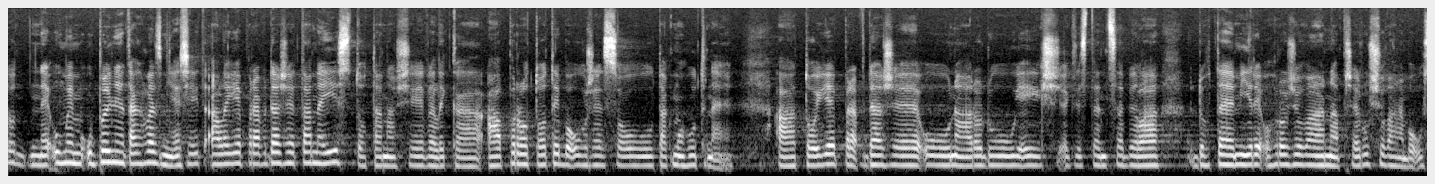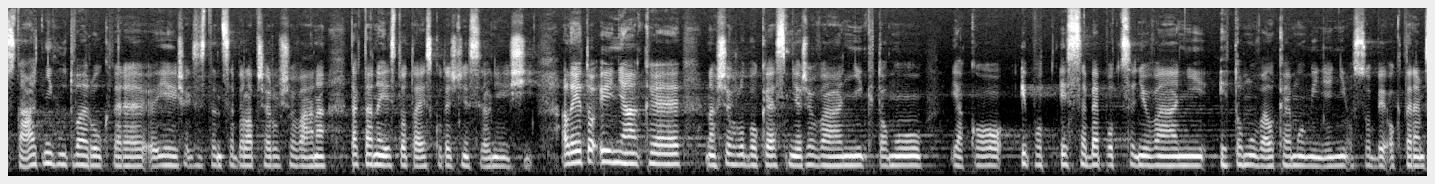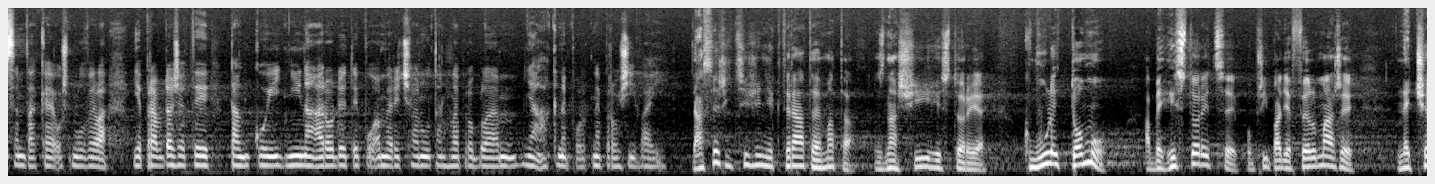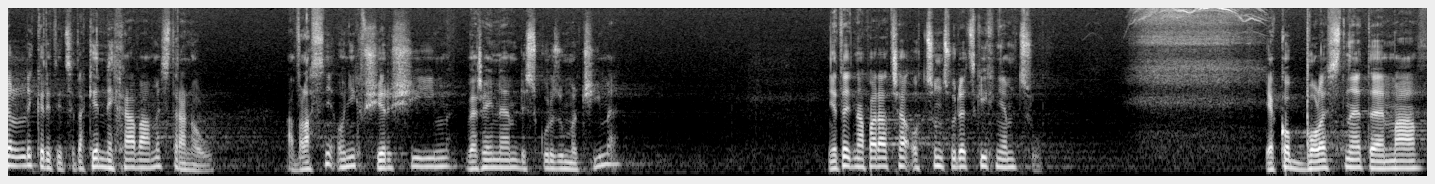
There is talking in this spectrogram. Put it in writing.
To neumím úplně takhle změřit, ale je pravda, že ta nejistota naše je veliká a proto ty bouře jsou tak mohutné. A to je pravda, že u národů jejichž existence byla do té míry ohrožována, přerušována, nebo u státních útvarů, které jejichž existence byla přerušována, tak ta nejistota je skutečně silnější. Ale je to i nějaké naše hluboké směřování k tomu, jako i, pod, i sebe podceňování, i tomu velkému mínění o sobě, o kterém jsem také už mluvila. Je pravda, že ty tankoidní národy typu Američanů tenhle problém nějak nepo, neprožívají. Dá se říci, že některá témata z naší historie kvůli tomu, aby historici, po případě filmaři, nečelili kritice, tak je necháváme stranou. A vlastně o nich v širším veřejném diskurzu mlčíme? Mě teď napadá třeba odsun sudeckých Němců. Jako bolestné téma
